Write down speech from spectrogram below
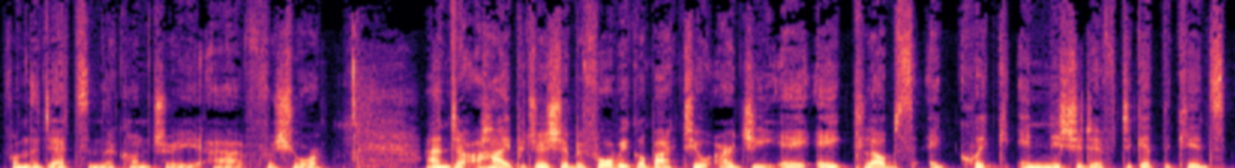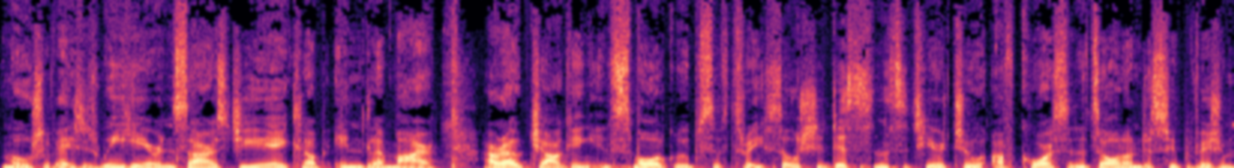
from the deaths in their country uh, for sure. And uh, hi, Patricia. Before we go back to our GAA clubs, a quick initiative to get the kids motivated. We here in SARS GAA Club in Glanmire are out jogging in small groups of three. Social distance adhered to, of course, and it's all under supervision.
